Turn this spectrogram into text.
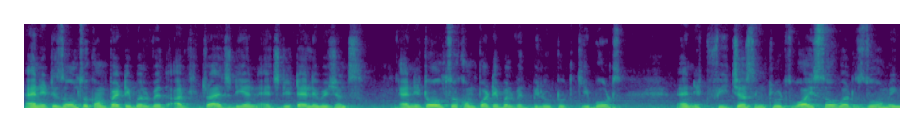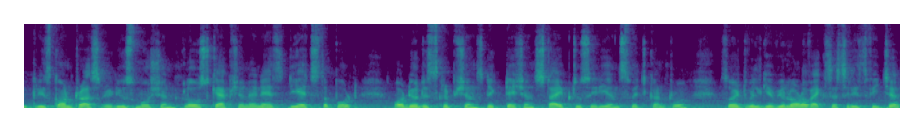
And it is also compatible with ultra hd and hd televisions. And it also compatible with bluetooth keyboards and it features includes voiceover, zoom, increased contrast, reduce motion, closed caption and SDH support, audio descriptions, dictations, type to Siri and switch control. So it will give you a lot of accessories feature.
